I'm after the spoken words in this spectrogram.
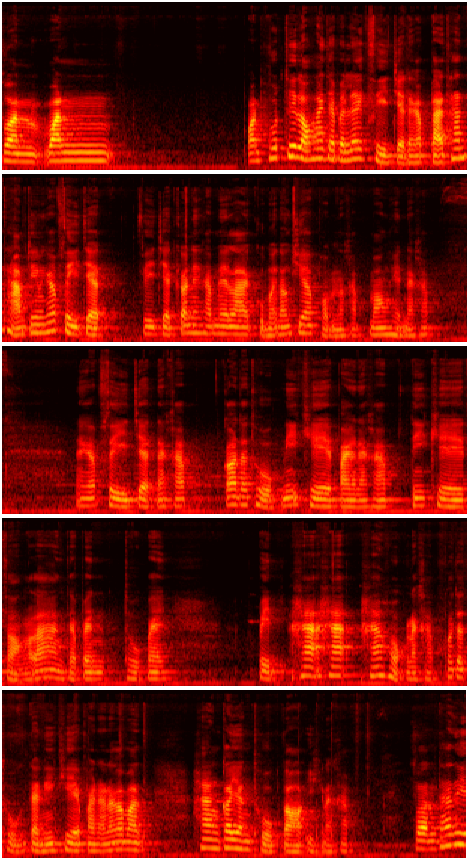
ส่วนวัน วันพุธที่ลงให้จะเป็นเลข 47 นะครับแต่ท่านถามจริงไหมครับ 47 47 ก็เนี่ยครับในไลน์กลุ่มไม่ต้องเชื่อผมนะครับ มองเห็นนะครับนะครับ 47 นะครับ ก็จะถูกนิเคไปนะครับนิเคสองล่างจะเป็นถูกไปปิด 5 5 5 6 นะครับ ก็จะถูกแต่นิเคไปนะแล้วก็มาห้างก็ยังถูกต่ออีกนะครับ ส่วนถ้าที่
